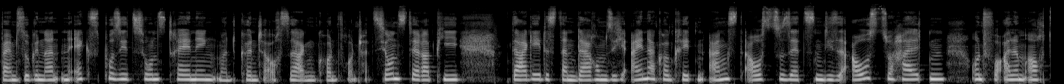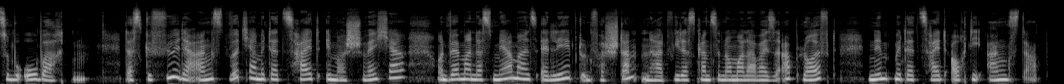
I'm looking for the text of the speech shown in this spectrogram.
Beim sogenannten Expositionstraining, man könnte auch sagen Konfrontationstherapie, da geht es dann darum, sich einer konkreten Angst auszusetzen, diese auszuhalten und vor allem auch zu beobachten. Das Gefühl der Angst wird ja mit der Zeit immer schwächer und wenn man das mehrmals erlebt und verstanden hat, wie das Ganze normalerweise abläuft, nimmt mit der Zeit auch die Angst ab.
